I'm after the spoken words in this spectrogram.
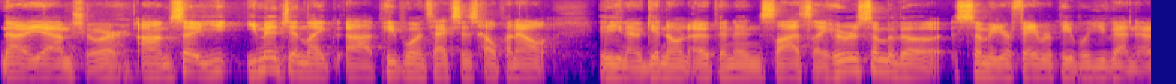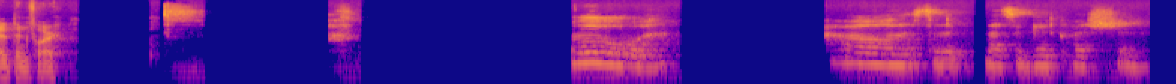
No, yeah, I'm sure. Um, so you, you mentioned like uh, people in Texas helping out, you know, getting on open and slots. Like, who are some of the some of your favorite people you've gotten to open for? Ooh, Oh, that's a that's a good question.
